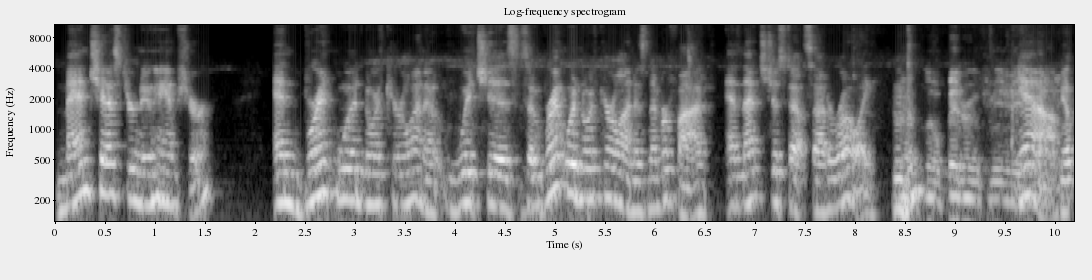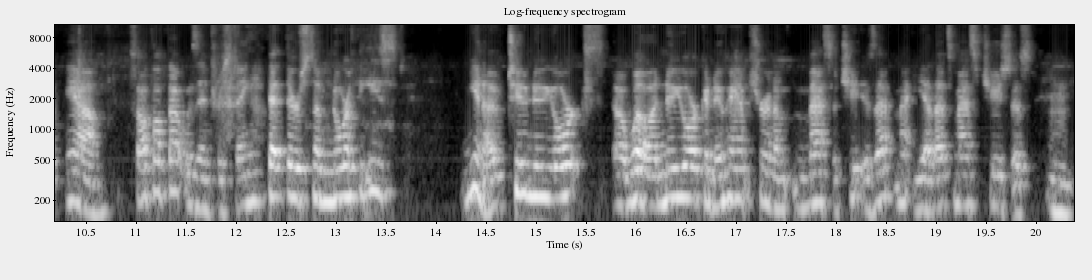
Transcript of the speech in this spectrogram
Manchester, New Hampshire, and Brentwood, North Carolina, which is so Brentwood, North Carolina is number five, and that's just outside of Raleigh. Mhm. little bedroom community. Yeah. Yep. Yeah. So I thought that was interesting that there's some Northeast, you know, two New Yorks, uh, well, a New York, a New Hampshire, and a Massachusetts. Is that, Ma- yeah, that's Massachusetts. Mhm.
